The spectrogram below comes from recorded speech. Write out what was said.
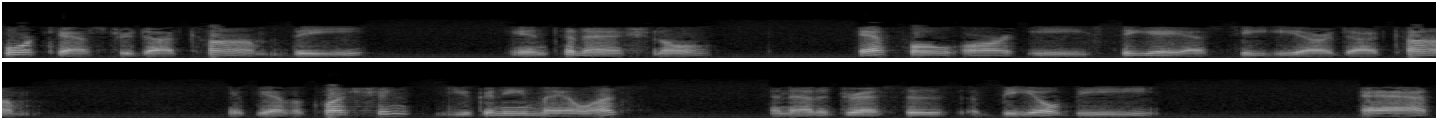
Forecaster.com. The International, F-O-R-E-C-A-S-T-E-R dot com. If you have a question, you can email us, and that address is B-O-B at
